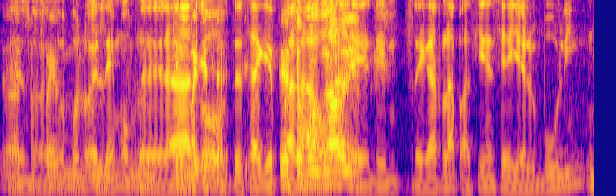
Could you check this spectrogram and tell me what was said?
No, eso, fue, eso fue lo del emo, pero era algo, usted sabe que para la hora de, de, fregar la paciencia y el bullying,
